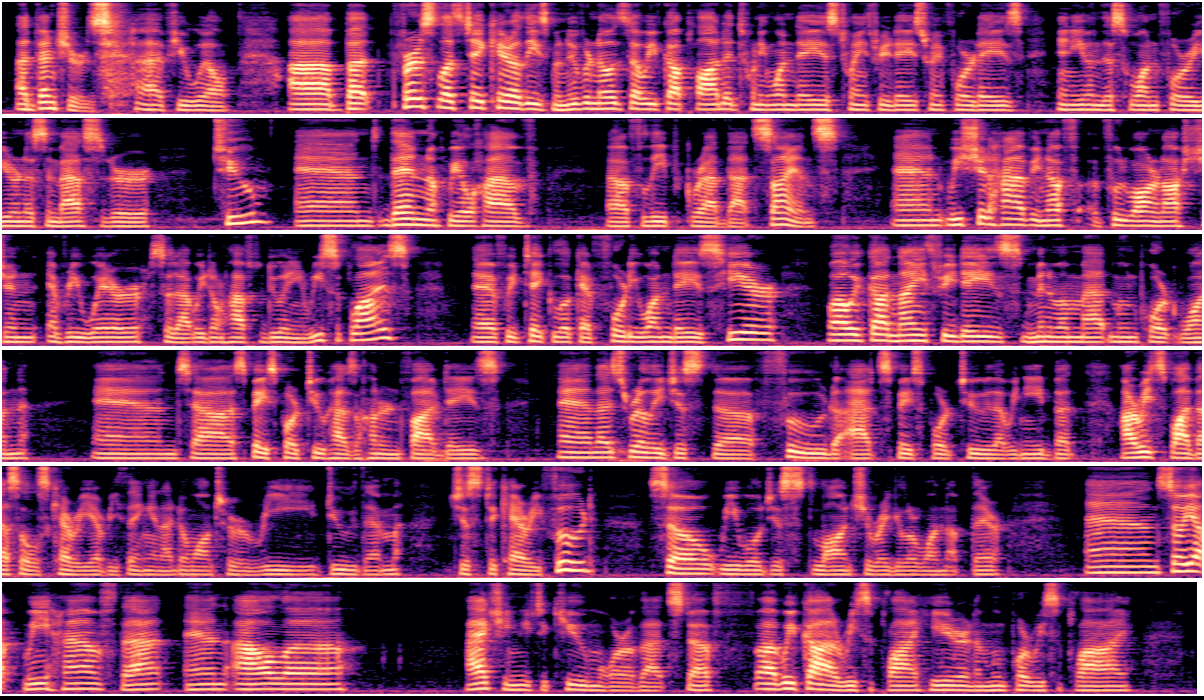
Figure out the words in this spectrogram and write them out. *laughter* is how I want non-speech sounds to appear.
adventures, *laughs* if you will. Uh, but first, let's take care of these maneuver nodes that we've got plotted 21 days, 23 days, 24 days, and even this one for Uranus Ambassador two, and then we'll have uh, Philippe grab that science. And we should have enough food, water, and oxygen everywhere so that we don't have to do any resupplies. If we take a look at 41 days here, well, we've got 93 days minimum at Moonport 1, and uh, Spaceport 2 has 105 days. And that's really just the food at Spaceport 2 that we need, but our resupply vessels carry everything, and I don't want to redo them just to carry food. So we will just launch a regular one up there. And so yeah, we have that. And I'll, uh, I actually need to queue more of that stuff. Uh, we've got a resupply here and a moonport resupply.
